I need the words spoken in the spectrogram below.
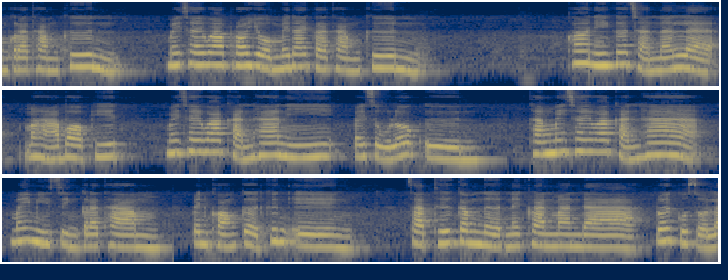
มกระทำขึ้น ไม่ใช่ว่าเพราะโยมไม่ได้กระทำขึ้น ข้อนี้ก็ฉันนั้นแหละ มหาบอพิษ ไม่ใช่ว่าขันห้านี้ไปสู่โลกอื่น ทั้งไม่ใช่ว่าขันห้าไม่มีสิ่งกระทำเป็นของเกิดขึ้นเองสัตว์ถือกำเนิดในครันมารดา ด้วยกุศล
